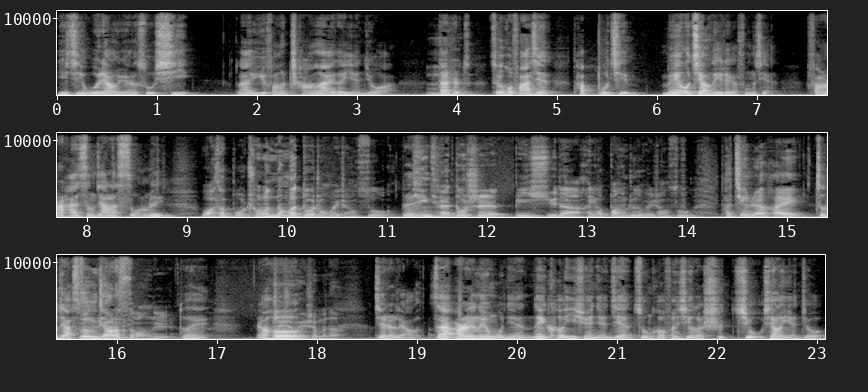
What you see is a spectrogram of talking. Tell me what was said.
以及微量元素硒，来预防肠癌的研究啊。嗯但是最后发现，它不仅没有降低这个风险，反而还增加了死亡率。哇，它补充了那么多种维生素，听起来都是必须的、很有帮助的维生素，它竟然还增加增加了死亡率，对，然后这是后为什么呢？接着聊，在二零零五年，内科医学年鉴综合分析了十九项研究，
